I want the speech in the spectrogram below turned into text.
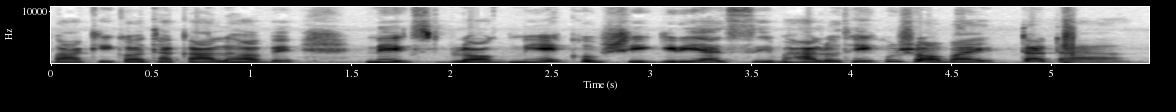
বাকি কথা কাল হবে। নেক্সট ব্লগ নিয়ে খুব শিগগিরই আসছি। ভালো থেকো সবাই, টাটা!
